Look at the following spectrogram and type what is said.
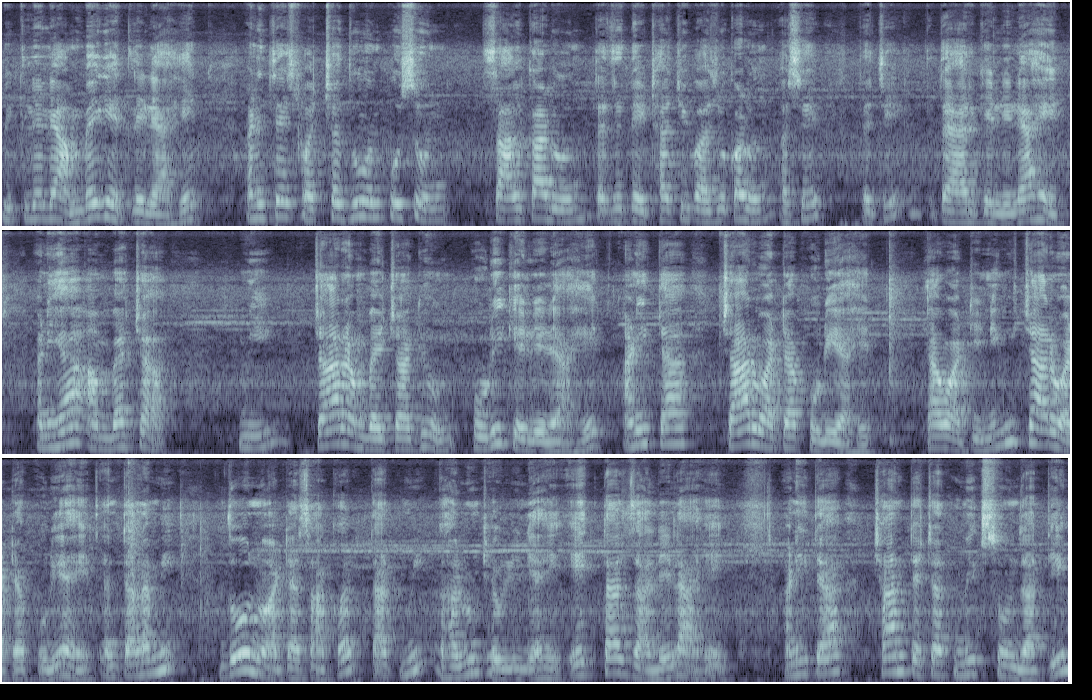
पिकलेले आंबे घेतलेले आहेत आणि ते स्वच्छ धुवून पुसून साल काढून त्याचे देठाची बाजू काढून असे त्याचे तयार केलेले आहेत. आणि ह्या आंब्याच्या मी चार आंब्याच्या घेऊन पोळी केलेल्या आहेत आणि त्या चार वाट्या पोळी आहेत. ह्या वाटीने मी चार वाट्या पुरी आहेत आणि त्याला मी दोन वाट्या साखर त्यात मी घालून ठेवलेली आहे. एक तास झालेला आहे आणि त्या छान त्याच्यात मिक्स होऊन जातील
